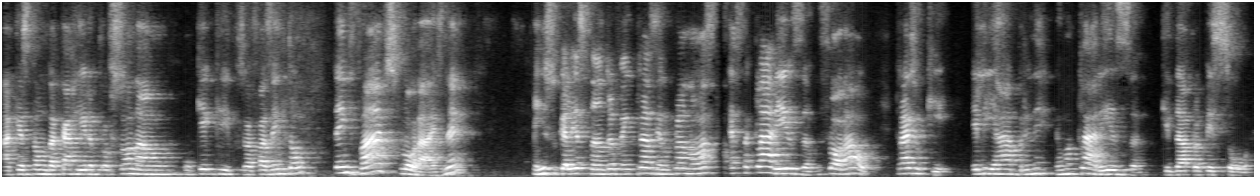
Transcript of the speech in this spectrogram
a questão da carreira profissional, o que que você vai fazer. Então, tem vários florais, né? Isso que a Alessandra vem trazendo para nós, essa clareza. O floral traz o quê? Ele abre, né? É uma clareza que dá para a pessoa.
